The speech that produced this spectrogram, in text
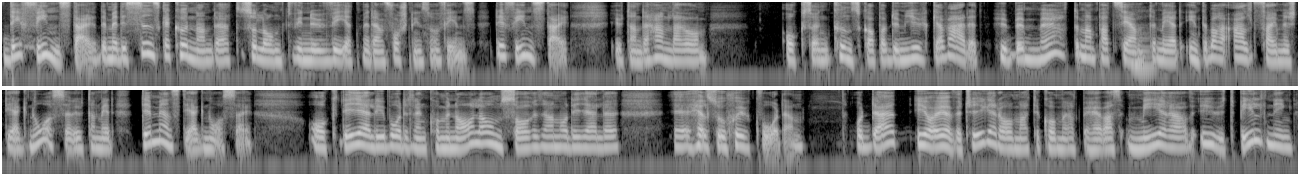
Det finns där. Det medicinska kunnandet, så långt vi nu vet med den forskning som finns, det finns där. Utan det handlar om också en kunskap av det mjuka värdet. Hur bemöter man patienter mm. med inte bara Alzheimers diagnoser utan med demensdiagnoser? Och det gäller ju både den kommunala omsorgen och det gäller eh, hälso och sjukvården. Och där är jag övertygad om att det kommer att behövas mer av utbildning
